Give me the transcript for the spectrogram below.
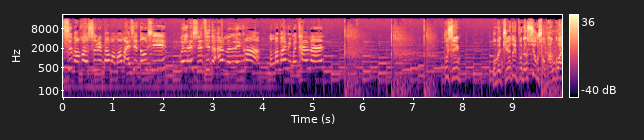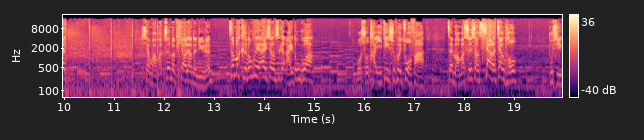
吃饱后顺便帮妈妈买一些东西，回来时记得按门铃哈，妈妈帮你们开门。不行，我们绝对不能袖手旁观。像妈妈这么漂亮的女人，怎么可能会爱上这个矮冬瓜？我说她一定是会做法，在妈妈身上下了降头。不行，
